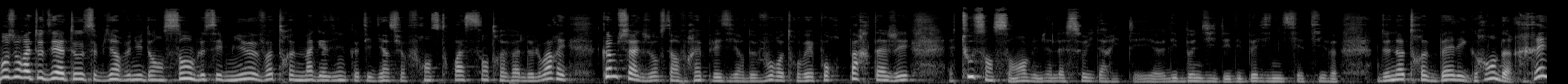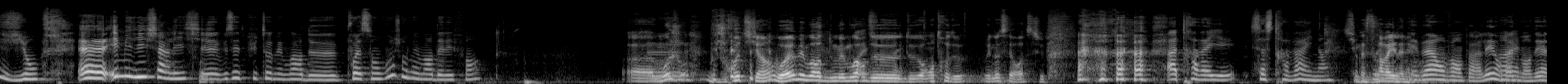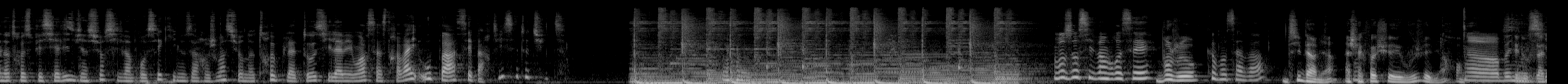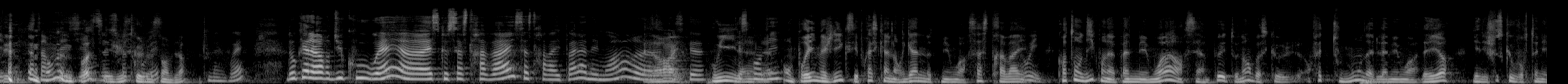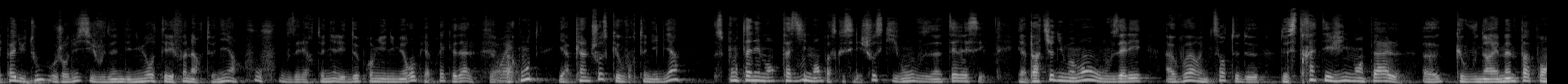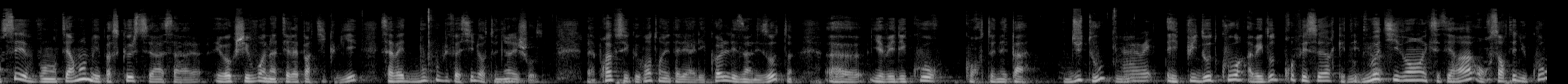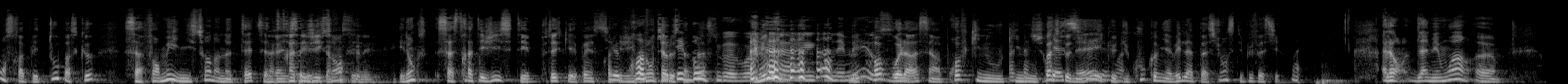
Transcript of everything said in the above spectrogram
Bonjour à toutes et à tous, bienvenue dans Ensemble, c'est mieux, votre magazine quotidien sur France 3 Centre-Val de Loire. Et comme chaque jour, c'est un vrai plaisir de vous retrouver pour partager tous ensemble eh bien, de la solidarité, euh, des bonnes idées, des belles initiatives de notre belle et grande région. Euh, Émilie, Charlie, euh, vous êtes plutôt mémoire de poisson rouge ou mémoire d'éléphant? Euh, moi, je, je, retiens, ouais, mémoire de mémoire ouais, de, de, entre deux, rhinocéros. à travailler, ça se travaille, non Surtout. Ça se travaille la mémoire. Eh ben, on va en parler. On ouais. va demander à notre spécialiste, bien sûr, Sylvain Brosset, qui nous a rejoint sur notre plateau, si la mémoire, ça se travaille ou pas. C'est parti, c'est tout de suite. Bonjour Sylvain Brosset. Bonjour. Comment ça va? Super bien. À chaque fois que je suis avec vous, je vais bien. Oh, ben c'est nous flatter. C'est un non, même plaisir pas, c'est juste que je me sens bien. Ben ouais. Donc alors, du coup, ouais, euh, est-ce que ça se travaille? Ça se travaille pas la mémoire? Euh, Alors, que... Oui, qu'est-ce la, qu'on dit? on pourrait imaginer que c'est presque un organe notre mémoire. Ça se travaille. Oui. Quand on dit qu'on n'a pas de mémoire, c'est un peu étonnant parce que en fait tout le monde a de la mémoire. D'ailleurs, il y a des choses que vous retenez pas du tout. Aujourd'hui, si je vous donne des numéros de téléphone à retenir, ouf, vous allez retenir les deux premiers numéros puis après que dalle. Ouais. Par contre, il y a plein de choses que vous retenez bien spontanément, facilement, parce que c'est des choses qui vont vous intéresser. Et à partir du moment où vous allez avoir une sorte de, stratégie mentale euh, que vous n'aurez même pas pensé volontairement, mais parce que ça, évoque chez vous un intérêt particulier, ça va être beaucoup plus facile de retenir les choses. La preuve, c'est que quand on est allé à l'école les uns les autres, euh, il y avait des cours qu'on retenait pas du tout. Ah oui. Et puis d'autres cours avec d'autres professeurs qui étaient Mmh, motivants, etc. On ressortait du cours, on se rappelait de tout parce que ça formait une histoire dans notre tête. Ça La stratégie qui fonctionné. Et donc sa stratégie, c'était peut-être qu'il n'y avait pas une stratégie prof volontaire de qui était sa bon. place. Ben voilà, et qu'on aimait Le prof, aussi. voilà, c'est un prof qui nous, qui nous passionnait et que Ouais. du coup, comme il y avait de la passion, c'était plus facile. Ouais. Alors, de la mémoire, euh,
